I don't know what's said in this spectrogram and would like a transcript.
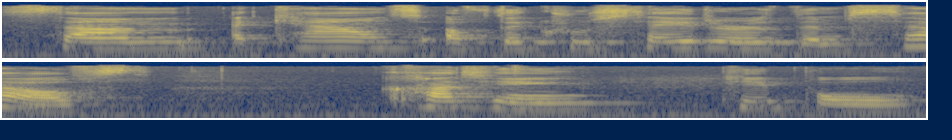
some accounts of the Crusaders themselves cutting people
